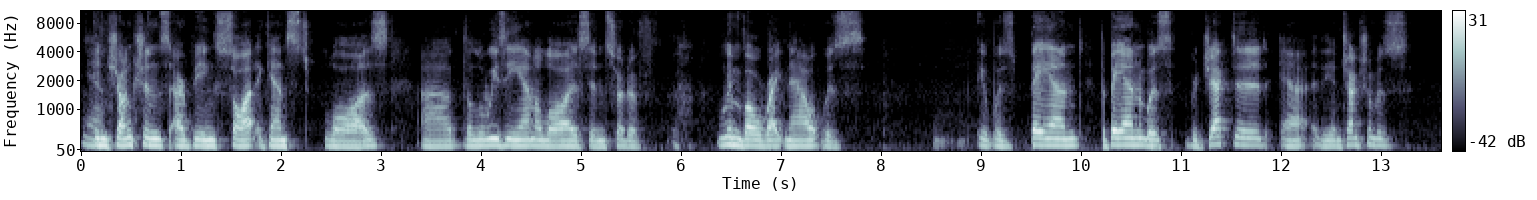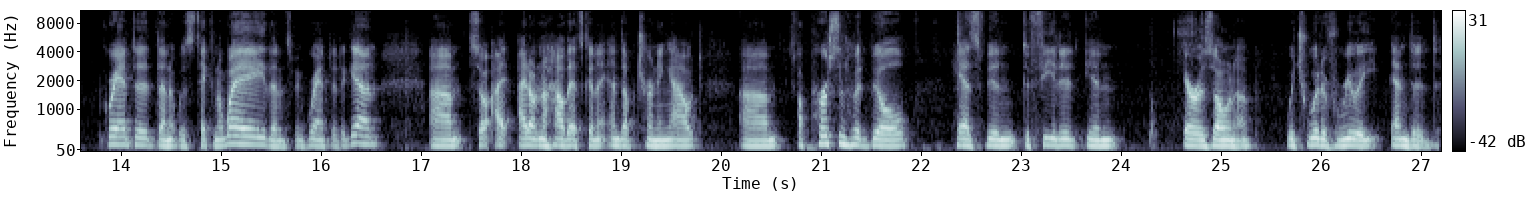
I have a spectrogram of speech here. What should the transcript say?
yeah. Injunctions are being sought against laws. Uh, the Louisiana law is in sort of limbo right now. It was it was banned. The ban was rejected. Uh, the injunction was granted, then it was taken away, then it's been granted again. Um, so I, I don't know how that's going to end up turning out. Um, a personhood bill has been defeated in Arizona, which would have really ended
